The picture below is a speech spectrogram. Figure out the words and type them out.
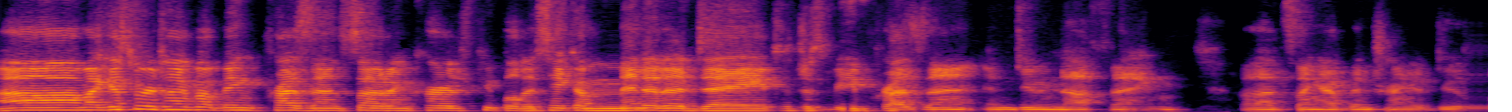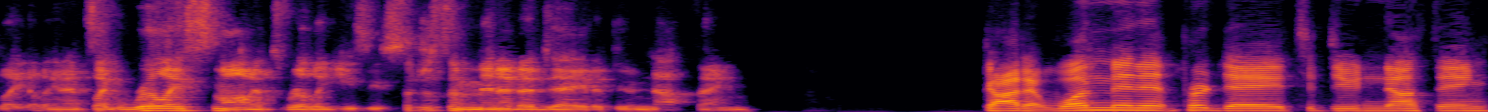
Um, I guess we were talking about being present, so I'd encourage people to take a minute a day to just be present and do nothing. Well, that's something I've been trying to do lately, and it's like really small and it's really easy. So just a minute a day to do nothing. Got it. One minute per day to do nothing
